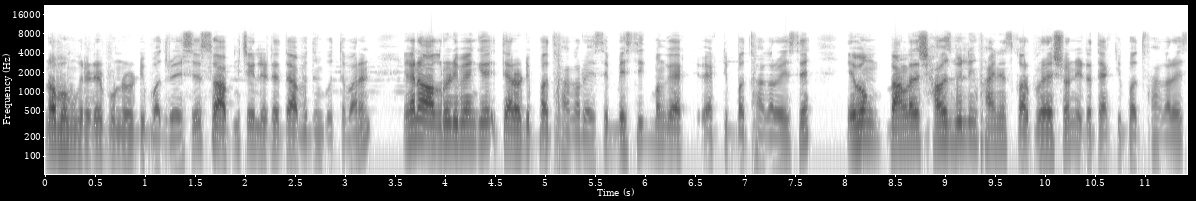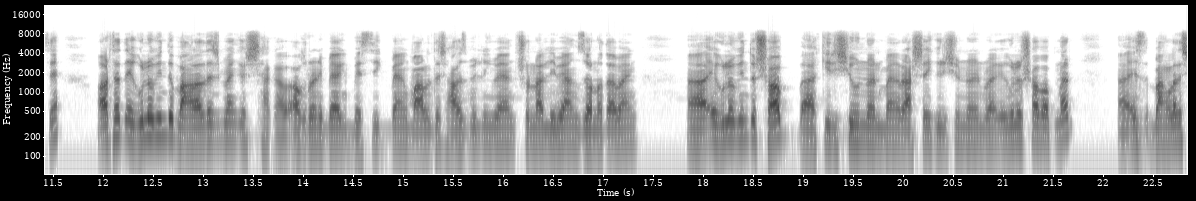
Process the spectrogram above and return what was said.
নবম গ্রেডের পনেরোটি পদ রয়েছে। সো আপনি চাইলে এটাতে আবেদন করতে পারেন। এখানে অগ্রণী ব্যাংকে তেরোটি পদ ফাঁকা রয়েছে। বেসিক ব্যাংকে এক- একটি পদ ফাঁকা রয়েছে এবং Bangladesh house building finance corporation এটাতে একটি পদ ফাঁকা রয়েছে। অর্থাৎ এগুলো কিন্তু বাংলাদেশ ব্যাংকের শাখা। Agrani bank basic bank Bangladesh house building bank Sonali bank Janata bank এগুলো কিন্তু সব কৃষি উন্নয়ন ব্যাংক রাজশাহী কৃষি উন্নয়ন ব্যাংক এগুলো সব আপনার বাংলাদেশ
